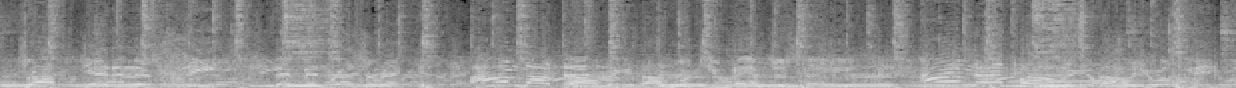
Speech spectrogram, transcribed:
big drop dead in their seats. They've been resurrected. I'm not bothering about what you have to say. I'm not bothering about your opinion.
